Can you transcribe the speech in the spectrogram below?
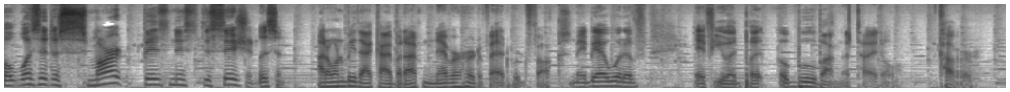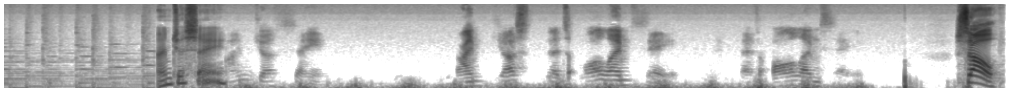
but was it a smart business decision? Listen, I don't want to be that guy, but I've never heard of Edward Fox. Maybe I would have if you had put a boob on the title cover. I'm just saying. I'm just saying. I'm just that's all I'm saying. That's all I'm saying. So,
